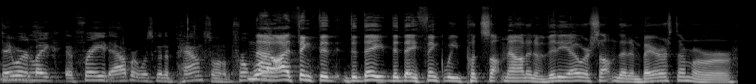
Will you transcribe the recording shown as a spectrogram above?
they were like afraid Albert was going to pounce on them. For what? No, I think that did they did they think we put something out in a video or something that embarrassed them or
